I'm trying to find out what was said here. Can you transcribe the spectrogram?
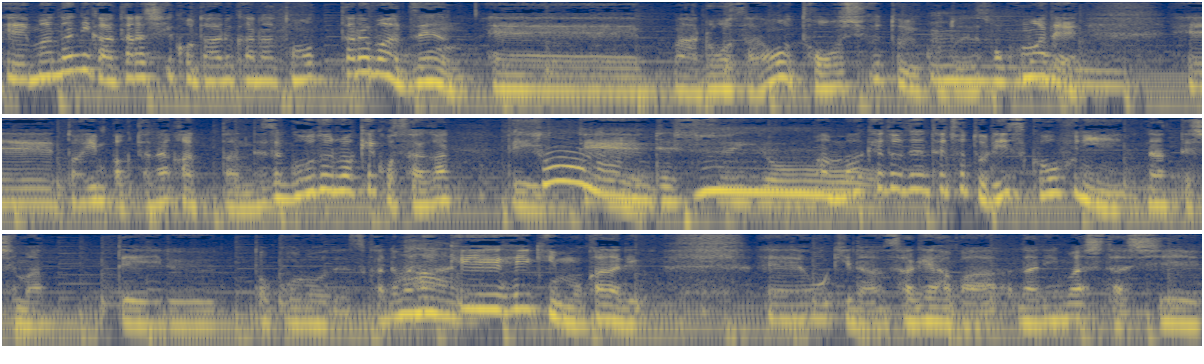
でまあ、何か新しいことあるかなと思ったら、まあ、前、えーまあ、ローさんを踏襲ということで、そこまで、えーと、インパクトなかったんですが豪ドルは結構下がっていてそうなんですよ、まあ、マーケット全体ちょっとリスクオフになってしまっているところですかね、まあ、日経平均もかなり、えー、大きな下げ幅なりましたし、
